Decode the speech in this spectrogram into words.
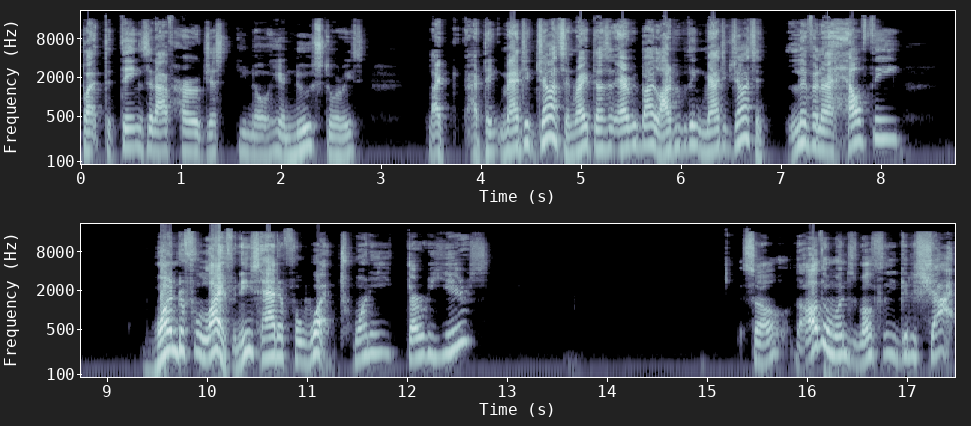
But the things that I've heard just, you know, hear news stories, like I think Magic Johnson, right? Doesn't everybody, a lot of people think Magic Johnson living a healthy, wonderful life. And he's had it for what, 20, 30 years? So the other ones, mostly you get a shot.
